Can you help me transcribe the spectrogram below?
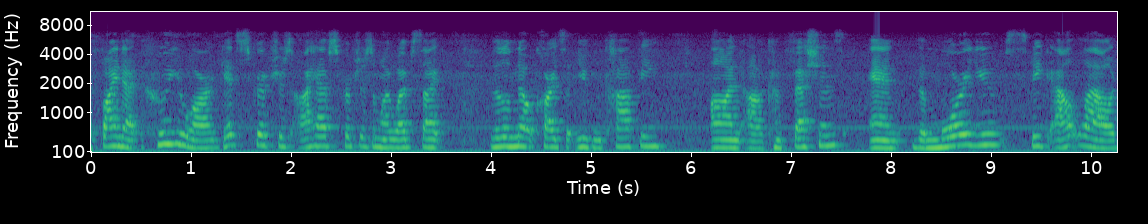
to find out who you are, get scriptures. I have scriptures on my website little note cards that you can copy on uh, confessions. And the more you speak out loud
